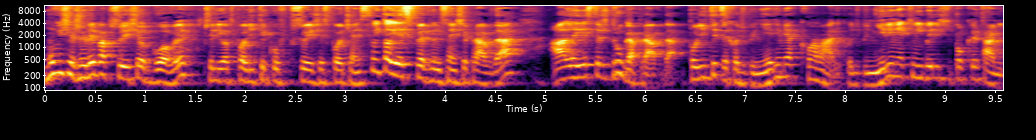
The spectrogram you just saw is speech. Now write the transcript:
mówi się, że ryba psuje się od głowy, czyli od polityków psuje się społeczeństwo i to jest w pewnym sensie prawda, ale jest też druga prawda. Politycy choćby nie wiem jak kłamali, choćby nie wiem jakimi byli hipokrytami,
